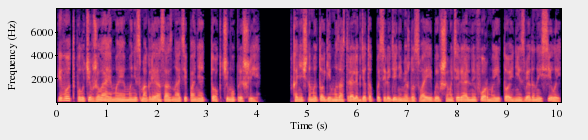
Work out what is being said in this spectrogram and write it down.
И вот, получив желаемое, мы не смогли осознать и понять то, к чему пришли. В конечном итоге мы застряли где-то посередине между своей бывшей материальной формой и той неизведанной силой,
